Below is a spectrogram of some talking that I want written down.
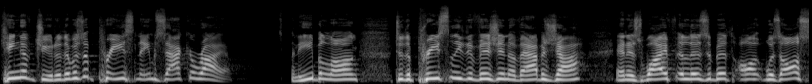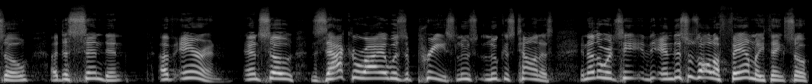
king of Judah, there was a priest named Zachariah. And he belonged to the priestly division of Abijah, and his wife Elizabeth was also a descendant of Aaron. And so Zechariah was a priest, Luke is telling us. In other words, he, and this was all a family thing. So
